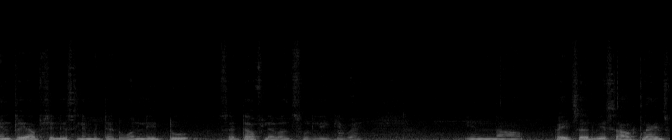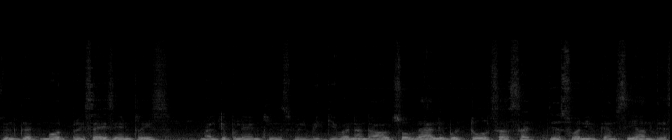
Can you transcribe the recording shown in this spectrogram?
entry option is limited. Only two set of levels only given. In uh, paid service our clients will get more precise entries multiple entries will be given. And also valuable tools as such this one you can see on this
